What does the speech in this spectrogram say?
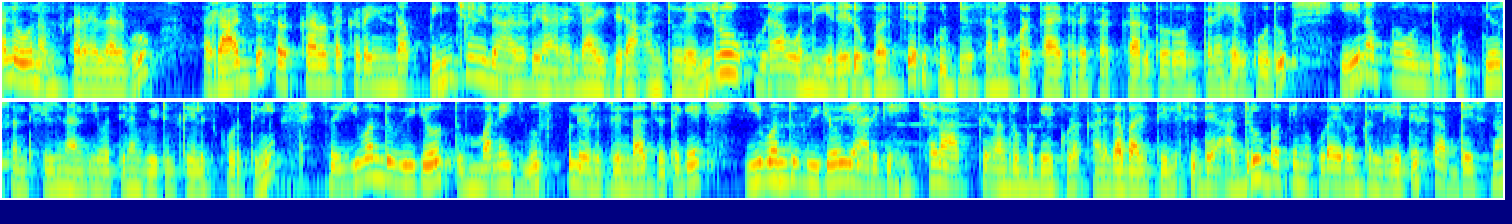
Hello, ನಮಸ್ಕಾರ ಎಲ್ಲರಿಗೂ. ರಾಜ್ಯ ಸರ್ಕಾರದ ಕಡೆಯಿಂದ ಪಿಂಚಣಿದಾರರು ಯಾರೆಲ್ಲ ಇದ್ದೀರಾ ಅಂಥವರೆಲ್ಲರೂ ಕೂಡ ಒಂದು ಎರಡು ಭರ್ಜರಿ ಗುಡ್ ನ್ಯೂಸನ್ನು ಕೊಡ್ತಾ ಇದ್ದಾರೆ ಸರ್ಕಾರದವರು ಅಂತಲೇ ಹೇಳ್ಬೋದು. ಏನಪ್ಪ ಒಂದು ಗುಡ್ ನ್ಯೂಸ್ ಅಂತ ಹೇಳಿ ನಾನು ಇವತ್ತಿನ ವೀಡಿಯೋಲಿ ತಿಳಿಸ್ಕೊಡ್ತೀನಿ. ಸೊ ಈ ಒಂದು ವಿಡಿಯೋ ತುಂಬಾ ಯೂಸ್ಫುಲ್ ಇರೋದ್ರಿಂದ ಜೊತೆಗೆ ಈ ಒಂದು ವಿಡಿಯೋ ಯಾರಿಗೆ ಹೆಚ್ಚಳ ಆಗ್ತಿಲ್ಲ ಅದ್ರ ಬಗ್ಗೆ ಕೂಡ ಕಳೆದ ಬಾರಿ ತಿಳಿಸಿದ್ದೆ. ಅದ್ರ ಬಗ್ಗೆಯೂ ಕೂಡ ಇರುವಂಥ ಲೇಟೆಸ್ಟ್ ಅಪ್ಡೇಟ್ಸ್ನ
